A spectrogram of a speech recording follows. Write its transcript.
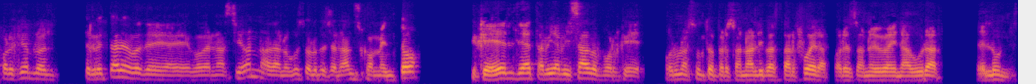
Por ejemplo, el secretario de Gobernación, Adán Augusto López Hernández, comentó que él ya te había avisado porque por un asunto personal iba a estar fuera, por eso no iba a inaugurar el lunes.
